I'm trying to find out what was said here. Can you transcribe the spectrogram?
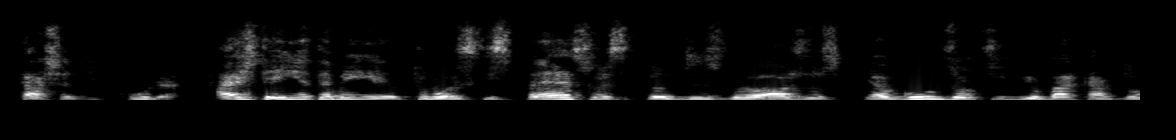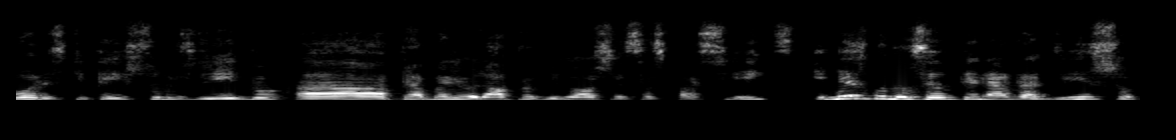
taxa de cura cura. A gente tem também tumores que expressam receptores de estrógenos e alguns outros biomarcadores que têm surgido ah, para melhorar o prognóstico dessas pacientes. E mesmo quando você não tem nada disso,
